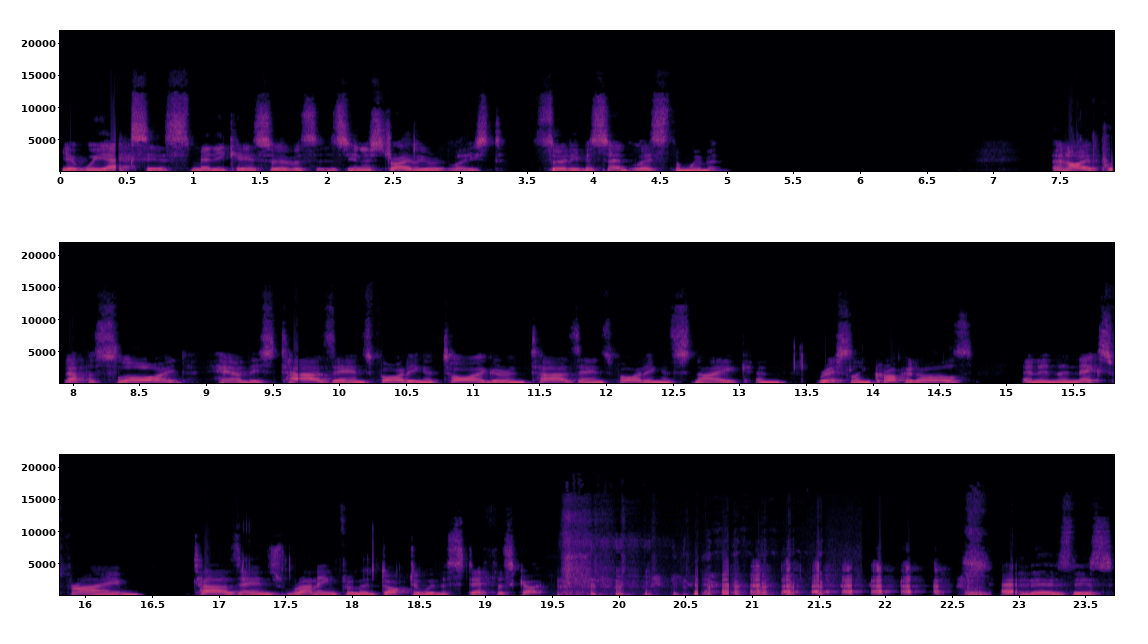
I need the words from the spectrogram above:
Yet we access Medicare services, in Australia at least, 30% less than women. And I put up a slide how this Tarzan's fighting a tiger and Tarzan's fighting a snake and wrestling crocodiles. And in the next frame, Tarzan's running from a doctor with a stethoscope. and there's this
